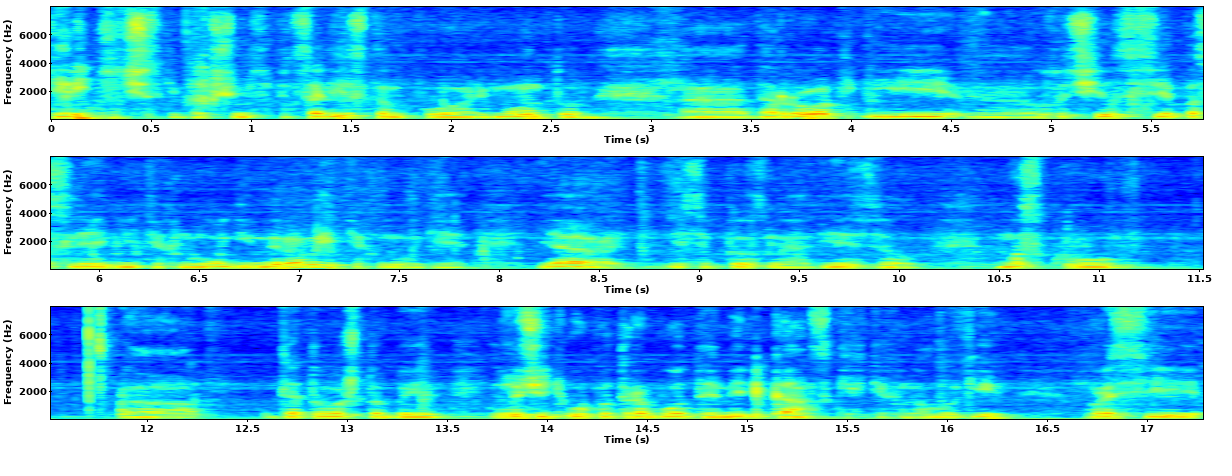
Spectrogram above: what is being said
теоретически большим специалистом по ремонту э, дорог и э, изучил все последние технологии, мировые технологии. Я, если кто знает, ездил в Москву э, для того, чтобы изучить опыт работы американских технологий в России.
